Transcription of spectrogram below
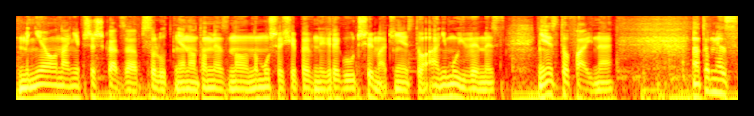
Mnie ona nie przeszkadza absolutnie, natomiast no, no muszę się pewnych reguł trzymać. Nie jest to ani mój wymysł, nie jest to fajne. Natomiast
